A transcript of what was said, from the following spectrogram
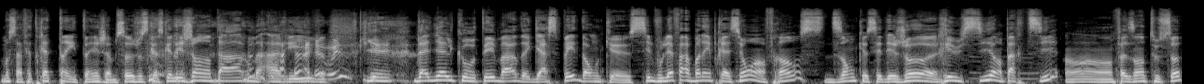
Moi ça fait très Tintin, j'aime ça jusqu'à ce que les gendarmes arrivent. oui, Daniel Côté, maire de Gaspé. Donc euh, s'il voulait faire bonne impression en France, disons que c'est déjà réussi en partie en, faisant tout ça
